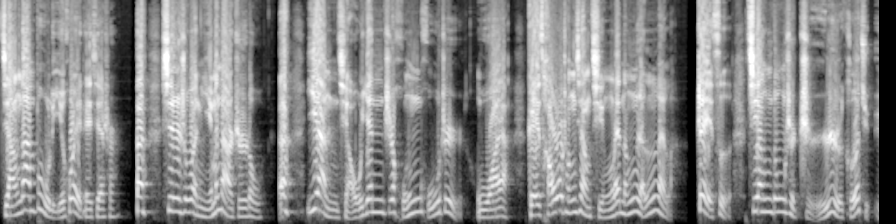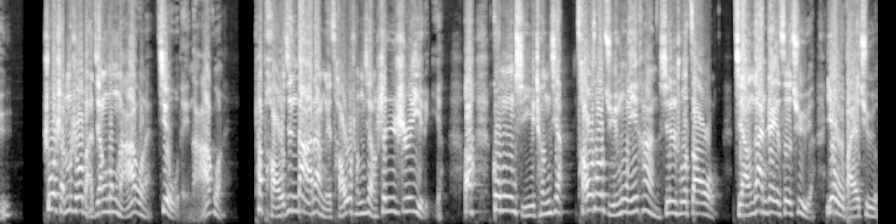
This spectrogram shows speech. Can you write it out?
蒋干不理会这些事儿，哼，心说你们哪知道啊？哼，燕巧焉知鸿鹄志？我呀，给曹丞相请来能人来了。这次江东是指日可取。说什么时候把江东拿过来，就得拿过来。他跑进大帐，给曹丞相深施一礼呀！啊，恭喜丞相！曹操举目一看，心说糟了，蒋干这次去呀，又白去了。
